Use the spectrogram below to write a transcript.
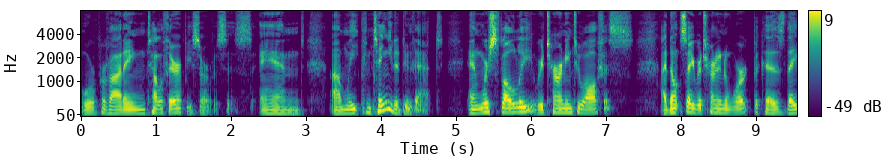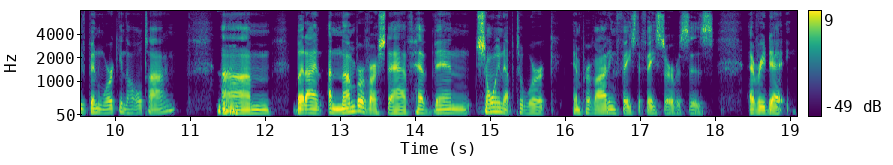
We're providing teletherapy services, and um, we continue to do that. And we're slowly returning to office. I don't say returning to work because they've been working the whole time, mm-hmm. um, but I, a number of our staff have been showing up to work and providing face to face services every day.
